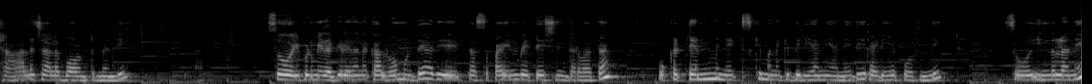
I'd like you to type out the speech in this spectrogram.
చాలా చాలా బాగుంటుందండి. సో ఇప్పుడు మీ దగ్గర ఏదైనా కల్వం ఉంటే అది కాస్త పైన పెట్టేసిన తర్వాత ఒక టెన్ మినిట్స్కి మనకి బిర్యానీ అనేది రెడీ అయిపోతుంది. సో ఇందులోనే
